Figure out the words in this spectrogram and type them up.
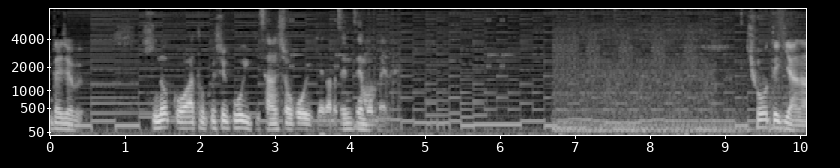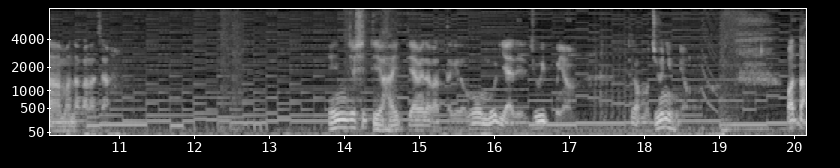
大丈夫。キノコは特殊攻撃、参照攻撃やから全然問題ない。強敵やな、真ん中なじゃ。エンジュシティ入ってやめたかったけど、もう無理やで。11分やん。てかもう12分やん。終わった。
